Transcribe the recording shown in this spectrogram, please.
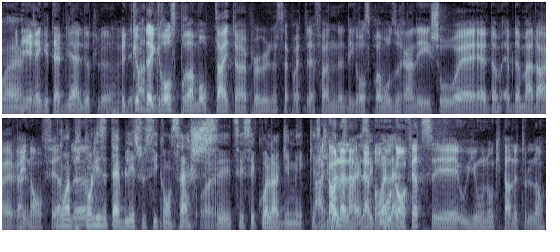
Il y a des règles établies à la lutte. Une pant- de grosses promos, peut-être un peu. Là, ça pourrait être le fun. Des grosses promos durant les shows euh, hebdom- hebdomadaires. Ben, euh, ils l'ont fait. Ouais, là. puis qu'on les établisse aussi, qu'on sache Ouais. c'est, tu sais, c'est quoi leur gimmick? Encore là, la, faire, la promo la- qu'on fait, c'est Yuno qui parlait tout le long.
